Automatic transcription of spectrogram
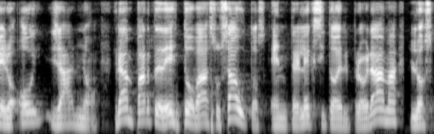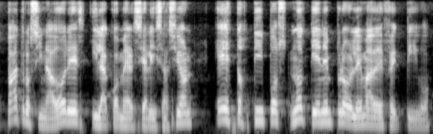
pero hoy ya no. Gran parte de esto va a sus autos, entre el éxito del programa, los patrocinadores y la comercialización, estos tipos no tienen problema de efectivo.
